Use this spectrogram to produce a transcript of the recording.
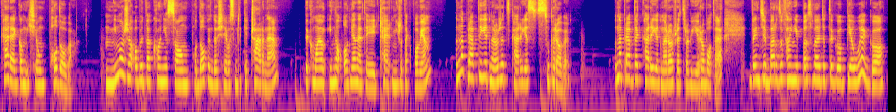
Karego mi się podoba. Mimo, że obydwa konie są podobne do siebie, bo są takie czarne, tylko mają inną odmianę tej czerni, że tak powiem, to naprawdę jednorożec Kary jest superowy. To naprawdę Kary jednorożec robi robotę. Będzie bardzo fajnie pasować do tego białego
